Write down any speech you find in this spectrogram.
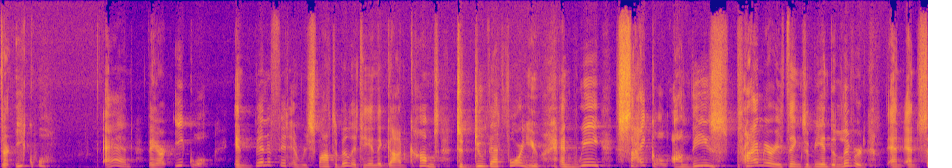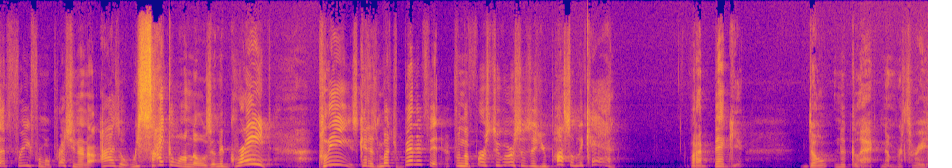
They're equal. And they are equal in benefit and responsibility, and that God comes to do that for you. And we cycle on these primary things of being delivered and, and set free from oppression, and our eyes are, we cycle on those, and they're great. Please get as much benefit from the first two verses as you possibly can. But I beg you, don't neglect number three,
